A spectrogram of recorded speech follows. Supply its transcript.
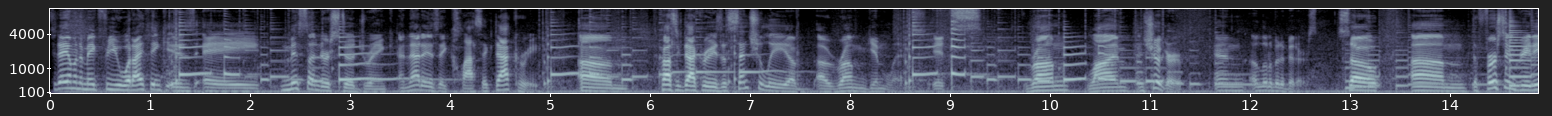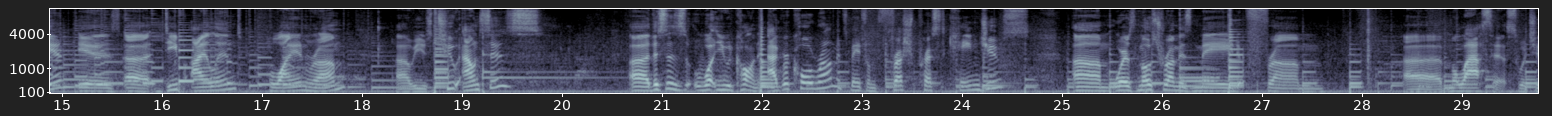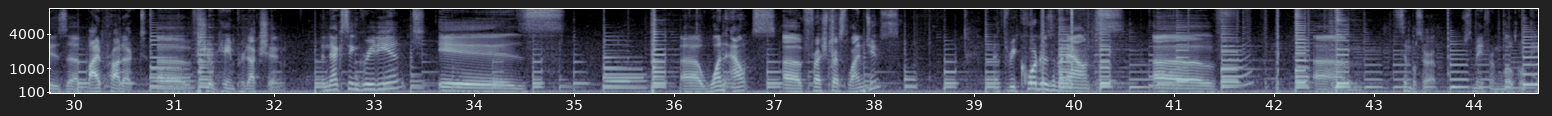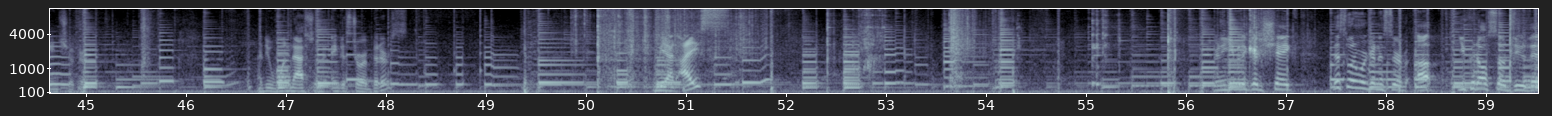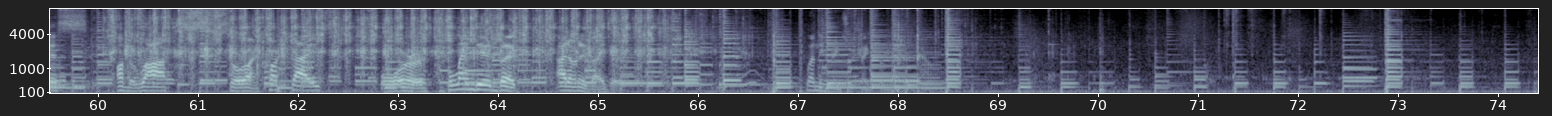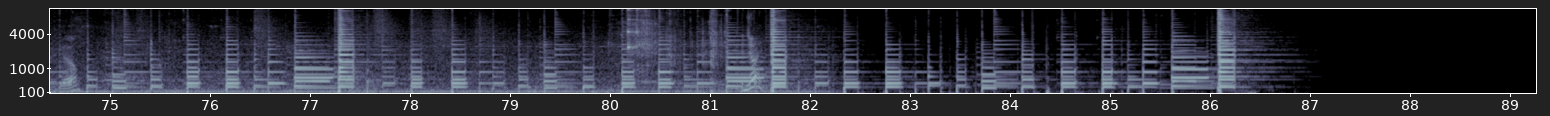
Today I'm going to make for you what I think is a misunderstood drink, and that is a classic daiquiri. Um, classic daiquiri is essentially a, a, rum gimlet. It's rum, lime, and sugar, and a little bit of bitters. So um, the first ingredient is uh, Deep Island Hawaiian rum. Uh, we use two ounces. Uh, this is what you would call an agricole rum. It's made from fresh pressed cane juice, um, whereas most rum is made from uh, molasses, which is a byproduct of sugarcane production. The next ingredient is uh, one ounce of fresh pressed lime juice and three quarters of an ounce of um, simple syrup, which is made from local cane sugar. I do one dash of Angostura bitters. We add ice. We're gonna give it a good shake. This one we're gonna serve up. You could also do this on the rocks or on crushed ice or blended, but I don't advise it. Blending makes you think.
